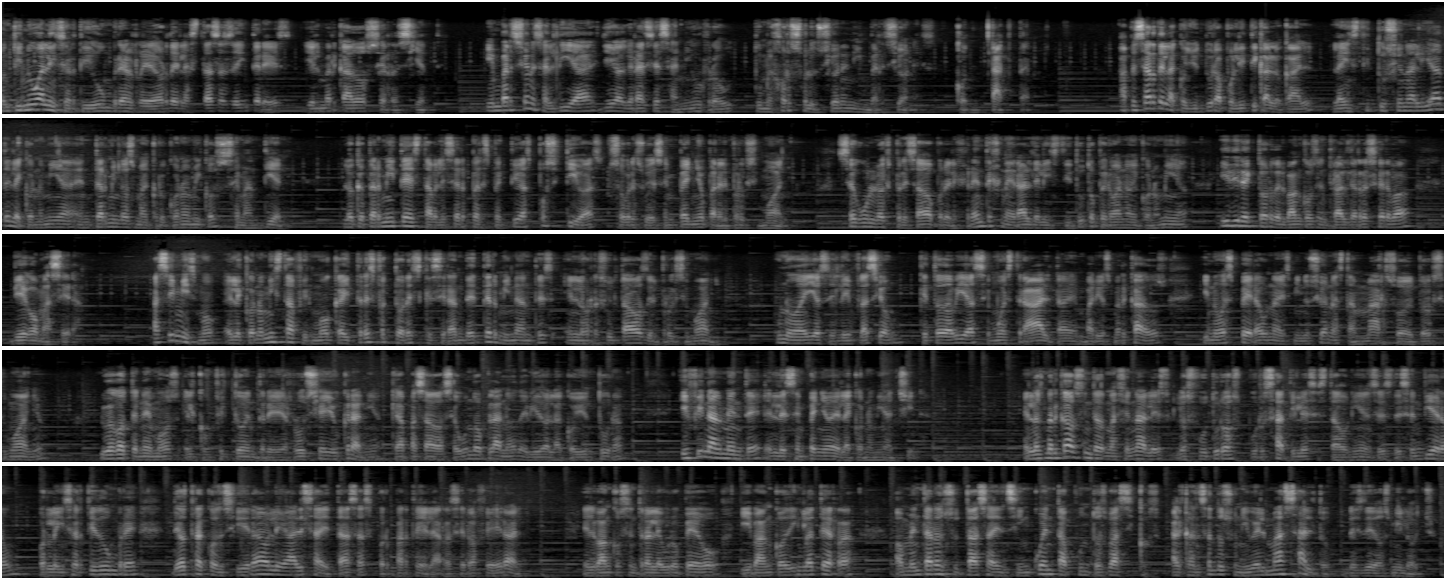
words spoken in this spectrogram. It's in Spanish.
Continúa la incertidumbre alrededor de las tasas de interés y el mercado se resiente. Inversiones al día llega gracias a New Road, tu mejor solución en inversiones. Contáctanos. A pesar de la coyuntura política local, la institucionalidad de la economía en términos macroeconómicos se mantiene, lo que permite establecer perspectivas positivas sobre su desempeño para el próximo año, según lo expresado por el gerente general del Instituto Peruano de Economía y director del Banco Central de Reserva, Diego Macera. Asimismo, el economista afirmó que hay tres factores que serán determinantes en los resultados del próximo año. Uno de ellos es la inflación, que todavía se muestra alta en varios mercados y no espera una disminución hasta marzo del próximo año. Luego tenemos el conflicto entre Rusia y Ucrania, que ha pasado a segundo plano debido a la coyuntura. Y finalmente, el desempeño de la economía china. En los mercados internacionales, los futuros bursátiles estadounidenses descendieron por la incertidumbre de otra considerable alza de tasas por parte de la Reserva Federal. El Banco Central Europeo y Banco de Inglaterra aumentaron su tasa en 50 puntos básicos, alcanzando su nivel más alto desde 2008.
